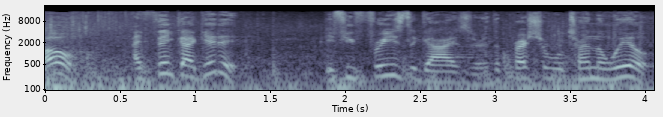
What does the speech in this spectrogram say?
Oh, I think I get it. If you freeze the geyser, the pressure will turn the wheel.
